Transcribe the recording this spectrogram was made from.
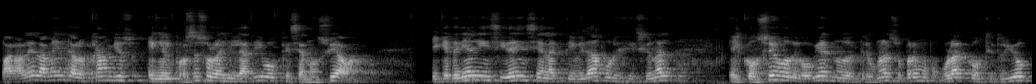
Paralelamente a los cambios en el proceso legislativo que se anunciaban y que tenían incidencia en la actividad jurisdiccional, el Consejo de Gobierno del Tribunal Supremo Popular constituyó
